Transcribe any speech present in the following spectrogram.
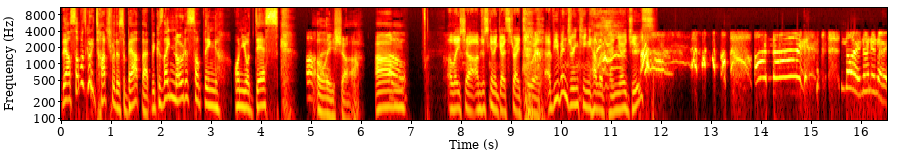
now someone's got in touch with us about that because they noticed something on your desk, Uh-oh. Alicia. Um, Oh. Alicia, I'm just going to go straight to it. Have you been drinking jalapeno juice? Oh no! No, no, no, no.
